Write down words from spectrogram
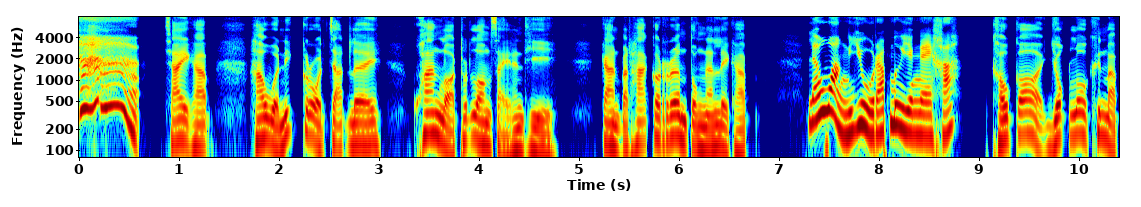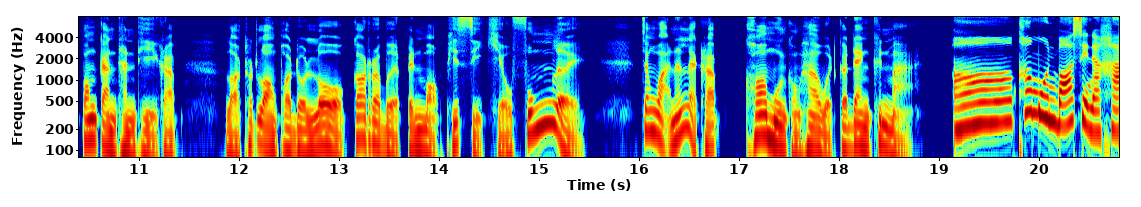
ฮ่าฮ่าใช่ครับฮาวเวิร์ดนี่โกรธจัดเลยคว้างหลอดทดลองใส่ทันที การประทะก็เริ่มตรงนั้นเลยครับ แล้วหวังอยู่รับมือยังไงคะ เขาก็ยกโล่ขึ้นมาป้องกันทันทีครับ หลอดทดลองพอโดนโล่ก็ระเบิดเป็นหมอกพิษสีเขียวฟุ้งเลย จังหวะนั้นแหละครับ ข้อมูลของฮาวเวิร์ดก็เด้งขึ้นมา อ๋อ ข้อมูลบอสสินะคะ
